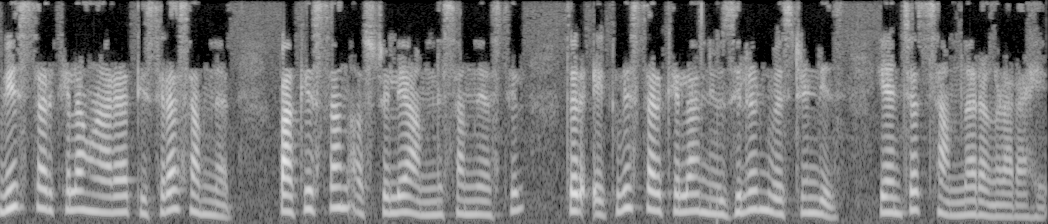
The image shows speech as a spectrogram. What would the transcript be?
वीस तारखेला होणाऱ्या तिसऱ्या सामन्यात पाकिस्तान ऑस्ट्रेलिया आमनेसामने असतील तर एकवीस तारखेला न्यूझीलंड वेस्ट इंडिज यांच्यात सामना रंगणार आहे.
